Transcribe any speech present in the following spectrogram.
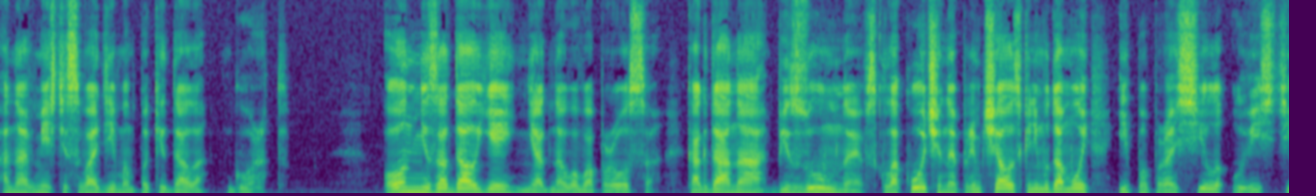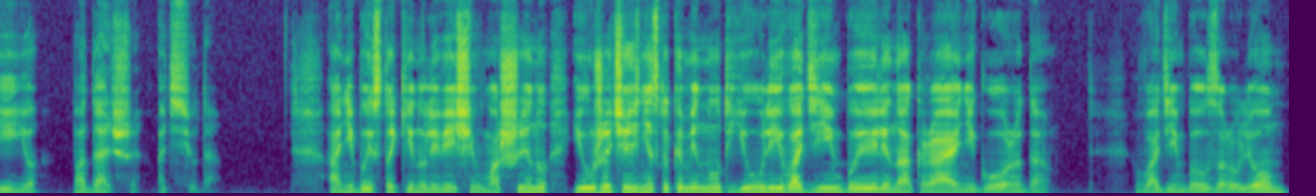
Она вместе с Вадимом покидала город. Он не задал ей ни одного вопроса, когда она, безумная, всклокоченная, примчалась к нему домой и попросила увести ее подальше отсюда. Они быстро кинули вещи в машину, и уже через несколько минут Юлия и Вадим были на окраине города. Вадим был за рулем,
